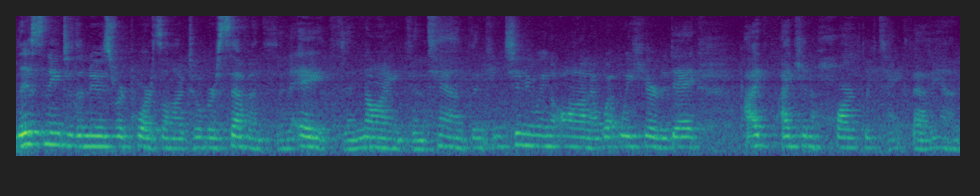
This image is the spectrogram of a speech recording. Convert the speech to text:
listening to the news reports on October 7th and 8th and 9th and 10th and continuing on and what we hear today, I, I can hardly take that in.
